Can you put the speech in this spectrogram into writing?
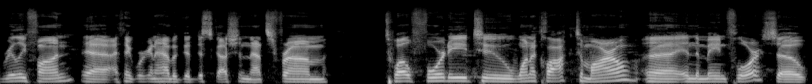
really fun. Yeah, I think we're going to have a good discussion. That's from twelve forty to one o'clock tomorrow uh, in the main floor. So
